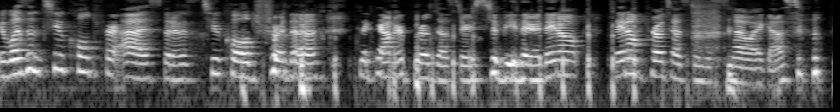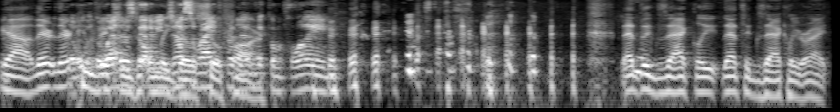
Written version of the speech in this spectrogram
It wasn't too cold for us, but it was too cold for the the counter protesters to be there. They don't. They don't protest in the snow, I guess. Yeah, their their the, convictions the only just go right so for far. them to complain. that's exactly. That's exactly right.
